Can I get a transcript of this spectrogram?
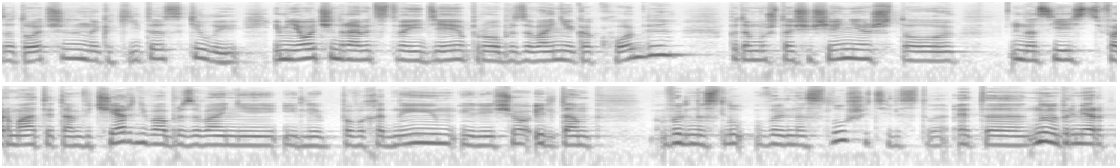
заточены на какие-то скиллы. И мне очень нравится твоя идея про образование как хобби, потому что ощущение, что у нас есть форматы там вечернего образования или по выходным, или еще, или там вольнослу... вольнослушательство. Это, ну, например,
